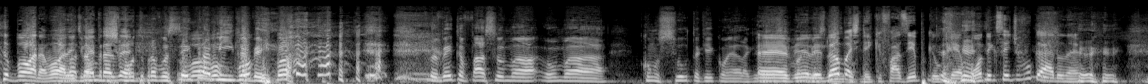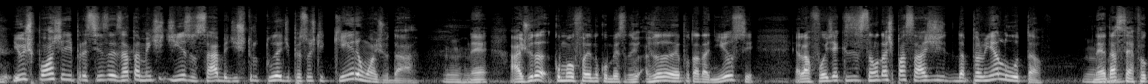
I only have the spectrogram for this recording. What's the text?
bora, bora, a Ela gente dá vai um trazer. desconto pra você e Vou- pra vou- mim vou- também. Aproveita e eu faço uma, uma consulta aqui com ela. É, beleza. Não, mas tem que fazer, porque o que é bom tem que ser divulgado, né? E o esporte, ele precisa exatamente disso, sabe? De estrutura de pessoas que queiram ajudar. Uhum. Né? A ajuda, como eu falei no começo, a ajuda da deputada Nilce, ela foi de aquisição das passagens da, pra minha luta. Né, da CEF. Foi,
